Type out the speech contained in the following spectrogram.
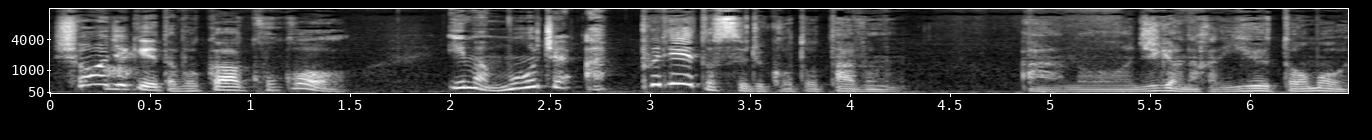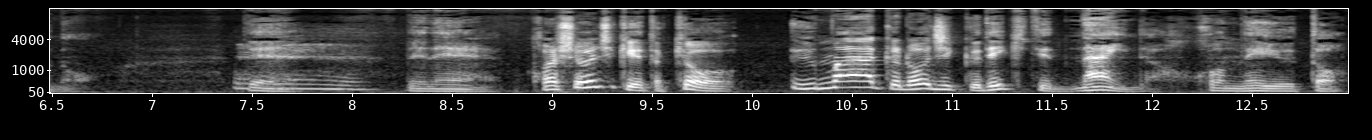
正直言うと僕はここ、今もうちょいアップデートすること多分、あの、授業の中で言うと思うの。で、でね、これ正直言うと今日、うまくロジックできてないんだよ。本音言うと。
